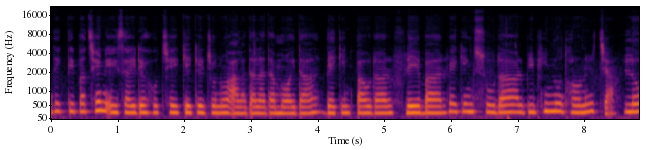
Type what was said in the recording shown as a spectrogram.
দেখতেই পাচ্ছেন, এই সাইডে হচ্ছে কেকের জন্য আলাদা আলাদা ময়দা, baking powder, flavour, baking soda আর বিভিন্ন ধরনের চা। লো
